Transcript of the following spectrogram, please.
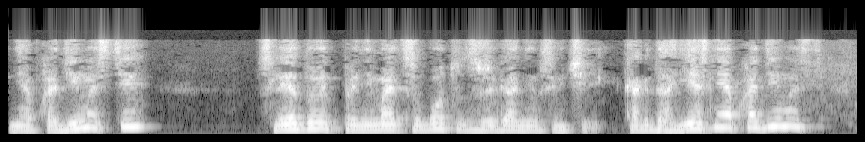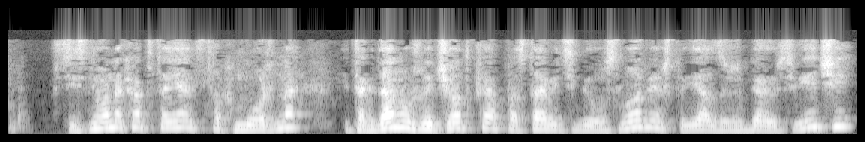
необходимости, следует принимать субботу с зажиганием свечей. Когда есть необходимость, в стесненных обстоятельствах можно, и тогда нужно четко поставить себе условие, что я зажигаю свечи,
